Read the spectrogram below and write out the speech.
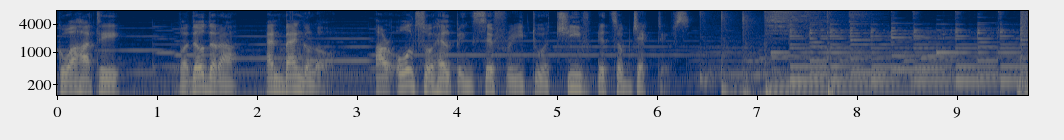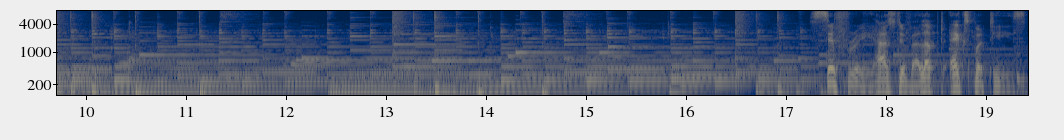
Guwahati, Vadodara and Bangalore are also helping CIFRI to achieve its objectives. CIFRI has developed expertise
